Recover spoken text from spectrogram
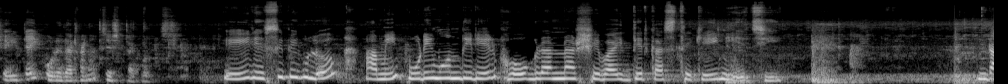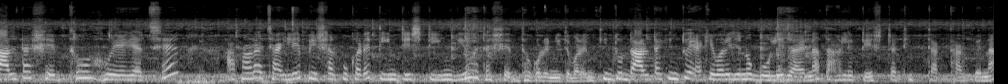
সেইটাই করে দেখানোর চেষ্টা করছি। এই রেসিপিগুলো আমি পুরী মন্দিরের ভোগ রান্নার সেবাইদের কাছ থেকেই নিয়েছি। ডালটা সেদ্ধ হয়ে গেছে। আপনারা চাইলে প্রেশার কুকারে তিনটে স্টিম দিয়েও এটা সেদ্ধ করে নিতে পারেন। কিন্তু ডালটা কিন্তু একেবারে যেন গলে যায় না, তাহলে টেস্টটা ঠিকঠাক থাকবে না।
